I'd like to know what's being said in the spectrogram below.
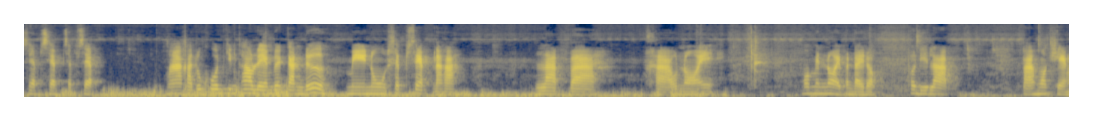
แซ่บแซ่บแซ่บแซ่บมาค่ะทุกคนกินข้าวแรงด้วยกันเด้อเมนูแซ่บๆนะคะ ลาบปลาขาวน้อยโมเมนหน่อยปันใดดอก พอดีลาบปลาหัวแข็ง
